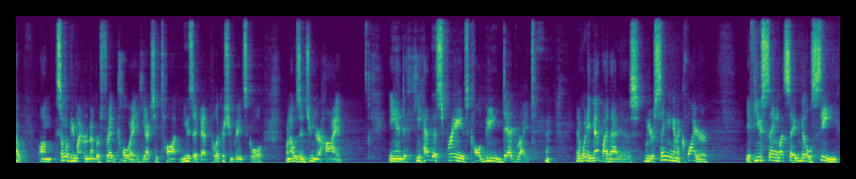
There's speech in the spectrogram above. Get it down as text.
um, some of you might remember Fred Coy. He actually taught music at Pella Christian Grade School when I was in junior high. And he had this phrase called being dead right. and what he meant by that is when you're singing in a choir, if you sing, let's say, middle C,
